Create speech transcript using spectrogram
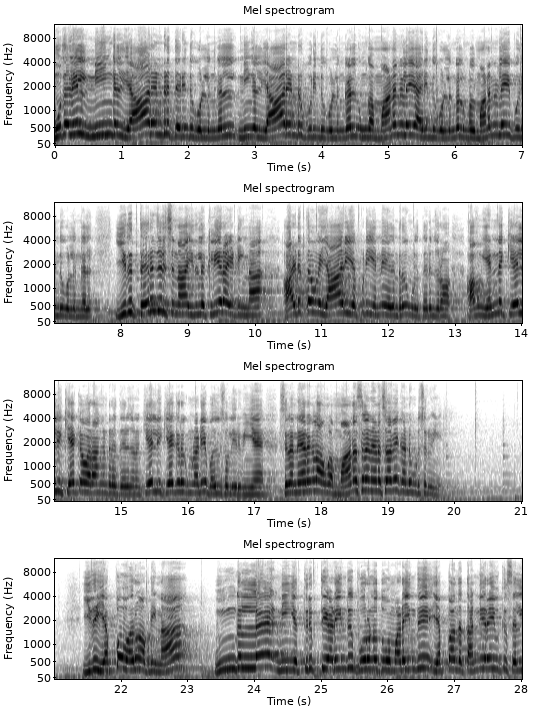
முதலில் நீங்கள் யார் என்று தெரிந்து கொள்ளுங்கள். நீங்கள் யார் என்று புரிந்து கொள்ளுங்கள். உங்கள் மனநிலையை அறிந்து கொள்ளுங்கள். உங்கள் மனநிலையை புரிந்து கொள்ளுங்கள். இது தெரிஞ்சிருச்சுன்னா இதில் கிளியர் ஆகிட்டிங்கன்னா அடுத்தவங்க யார் எப்படி என்ன ஏதுன்றது உங்களுக்கு தெரிஞ்சிடும் அவங்க என்ன கேள்வி கேட்க வராங்கன்றது தெரிஞ்சிடும் கேள்வி கேட்குறதுக்கு முன்னாடியே பதில் சொல்லிடுவீங்க சில நேரங்களில் அவங்க மனசில் நினச்சாவே கண்டுபிடிச்சிருவீங்க. இது எப்போ வரும் அப்படின்னா உங்களில் நீங்கள் திருப்தி அடைந்து பூரணத்துவம் அடைந்து எப்போ அந்த தன்னிறைவுக்கு செல்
